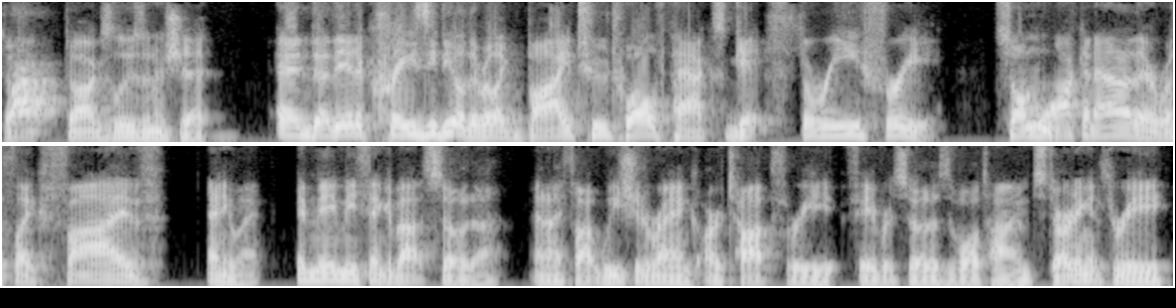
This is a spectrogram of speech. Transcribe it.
dog, dog's losing her shit. And uh, they had a crazy deal. They were like buy two 12 packs, get three free. So I'm walking out of there with like five. Anyway, it made me think about soda. And I thought we should rank our top three favorite sodas of all time, starting at three,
